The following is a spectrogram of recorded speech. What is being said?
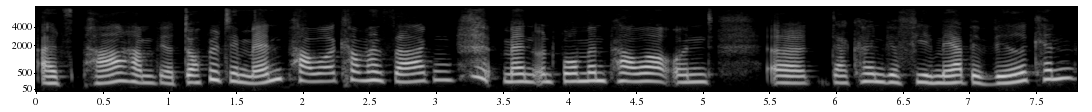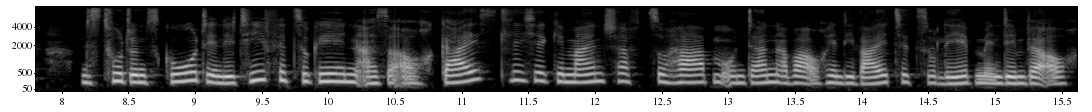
als Paar haben wir doppelte Manpower, kann man sagen, Man- und Womanpower und äh, da können wir viel mehr bewirken. Es tut uns gut, in die Tiefe zu gehen, also auch geistliche Gemeinschaft zu haben und dann aber auch in die Weite zu leben, indem wir auch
